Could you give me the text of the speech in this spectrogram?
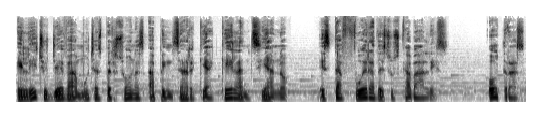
El hecho lleva a muchas personas a pensar que aquel anciano está fuera de sus cabales. Otras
